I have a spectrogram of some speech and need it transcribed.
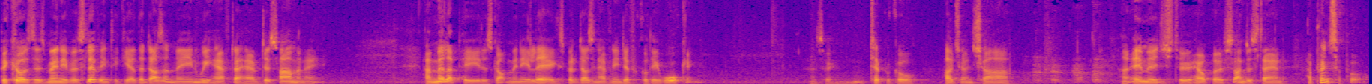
Because there's many of us living together doesn't mean we have to have disharmony. A millipede has got many legs, but it doesn't have any difficulty walking. That's a typical Ajahn Chah uh, image to help us understand a principle.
